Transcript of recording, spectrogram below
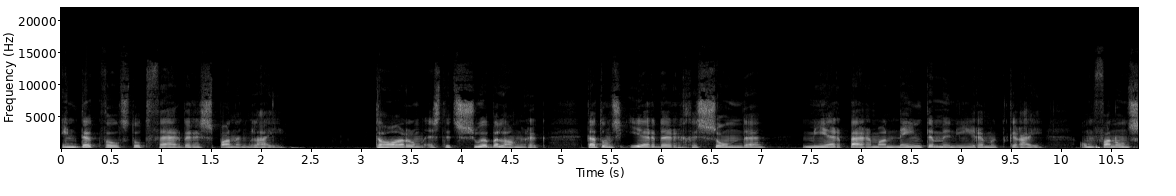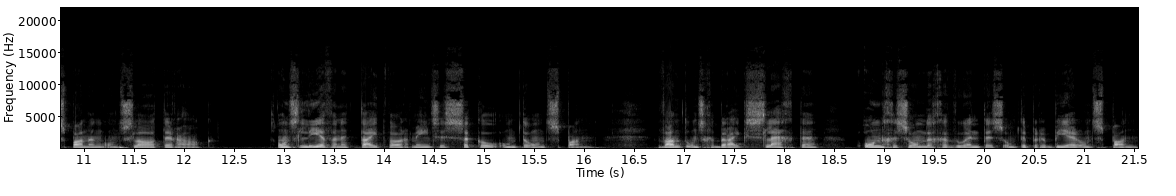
en dikwels tot verdere spanning lei. Daarom is dit so belangrik dat ons eerder gesonde, meer permanente maniere moet kry om van ons spanning ontslae te raak. Ons leef in 'n tyd waar mense sukkel om te ontspan, want ons gebruik slegte, ongesonde gewoontes om te probeer ontspan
